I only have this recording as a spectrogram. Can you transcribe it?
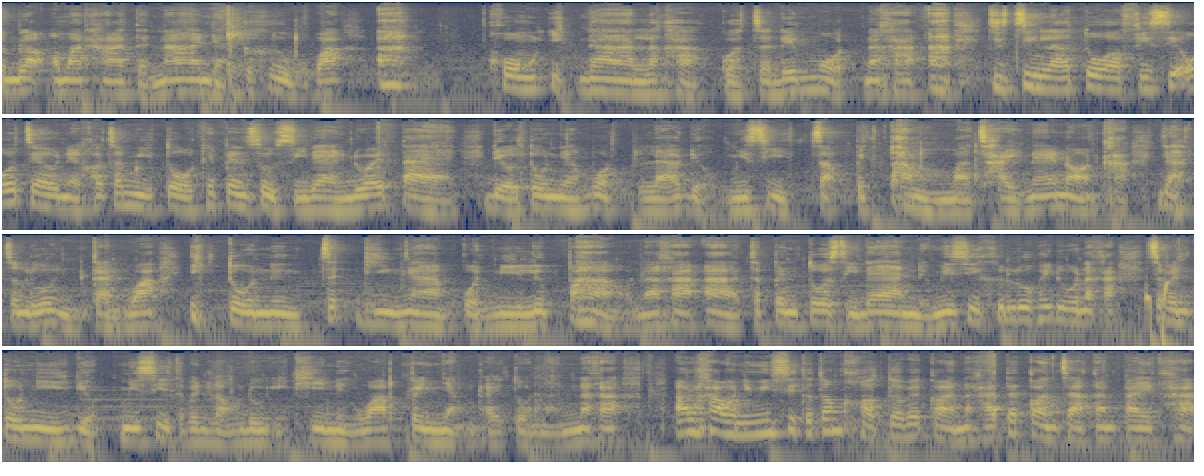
สำหรับเอามาทาแต่หน้าเนี่ยก็คือบอกว่าอะ คงอีกนานละค่ะ กว่าจะได้หมดนะคะอะจริง ๆ แล้วตัวฟิสิโอเจลเนี่ยเขาจะมีตัวที่เป็นสูตรสีแดงด้วยแต่เดี๋ยวตัวเนี้ยหมดแล้วเดี๋ยวมิสีจะไปทำมาใช้แน่นอนค่ะ อยากจะรู้เหมือนกันว่าอีกตัวหนึ่งจะดีงามกว่านี้หรือเปล่านะคะอาจจะเป็นตัวสีแดงเดี๋ยวมิสีขึ้นรูปให้ดูนะคะ จะเป็นตัวนี้เดี๋ยวมิสีจะไปลองดูอีกทีหนึ่งว่าเป็นอย่างไรตัวนั้นนะคะเอาละค่ะวันนี้มิสีก็ต้องขอตัวไปก่อนนะคะ แต่ก่อนจากกันไปค่ะ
